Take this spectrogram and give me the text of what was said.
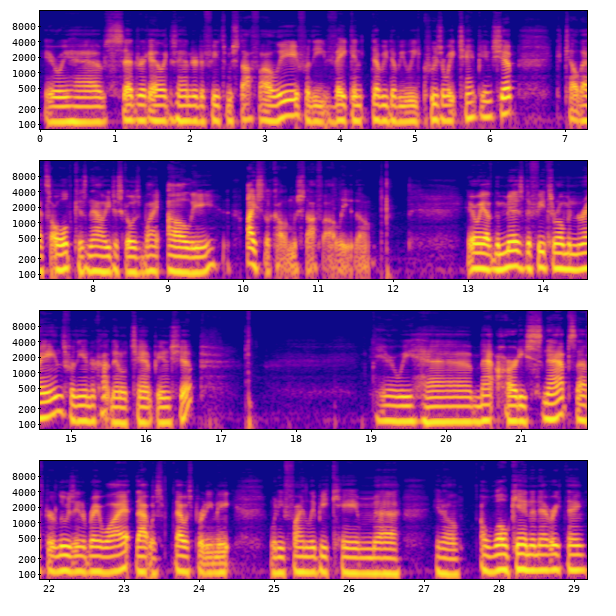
Here we have Cedric Alexander defeats Mustafa Ali for the vacant WWE Cruiserweight Championship. Can tell that's old because now he just goes by Ali. I still call him Mustafa Ali, though. Here we have The Miz defeats Roman Reigns for the Intercontinental Championship. Here we have Matt Hardy snaps after losing to Bray Wyatt. That was that was pretty neat when he finally became, uh, you know, awoken and everything.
